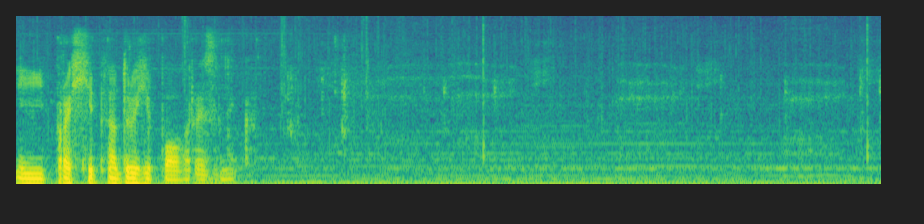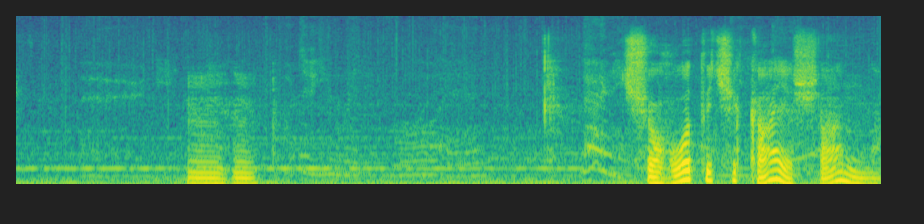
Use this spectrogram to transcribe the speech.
І прохід на другий поверх зник. Угу. Чого ти чекаєш, Анна?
